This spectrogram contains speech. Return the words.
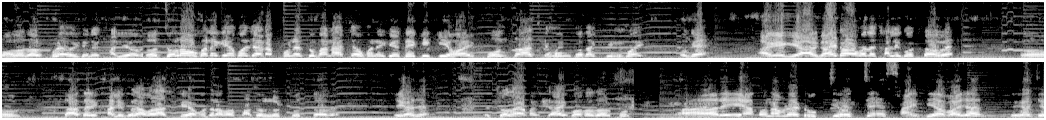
গদাধরপুরে ওইখানে খালি হবে। তো চলো, ওখানে গিয়ে বলছে একটা ফোনের দোকান আছে, ওখানে গিয়ে দেখি কি হয়। ফোন তো আজকে মেন কথা কিনবোই, ওকে? আগে গিয়ে আর গাড়িটাও আমাদের খালি করতে হবে। তো তাড়াতাড়ি খালি করে আবার আজকে আমাদের আবার পাথর লোড করতে হবে। ঠিক আছে? চলো, এখন যাই গদাধরপুর। আর এই এখন আমরা ঢুকছি হচ্ছে সাঁইতিয়া বাজার। ঠিক আছে?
